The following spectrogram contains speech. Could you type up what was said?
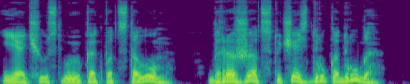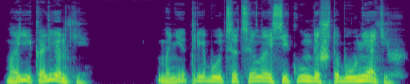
Я чувствую, как под столом дрожат, стучась друг о друга, мои коленки. Мне требуется целая секунда, чтобы унять их.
